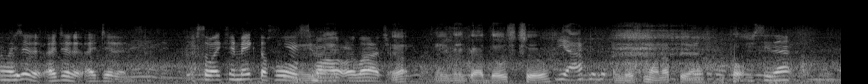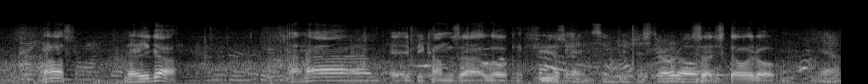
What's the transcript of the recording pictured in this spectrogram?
Oh, I did it. I did it. I did it. So I can make the hole Yeah, smaller or larger. Yep. And you're gonna grab those two Yeah. and this one up here and Did pull. you see that? Awesome. There you go. I have, it it becomes uh, a little confusing. Okay, so you just throw it over. So I just throw it over. Yeah.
